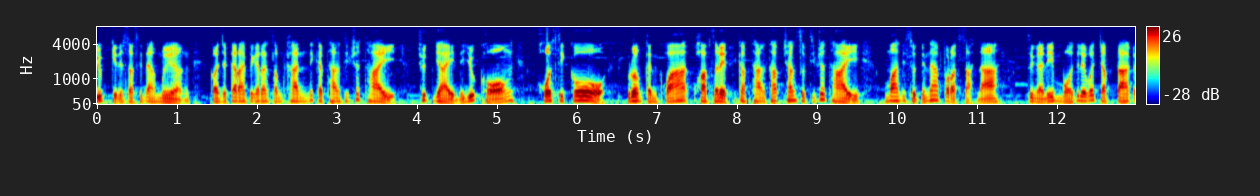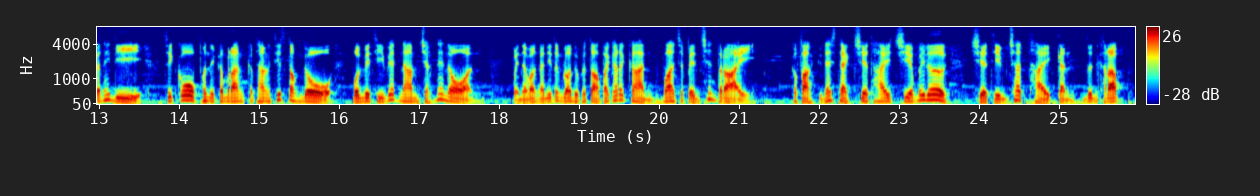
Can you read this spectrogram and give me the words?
ยุคเกียรติศักดิ์เสนาเมือง ก่อนจะกลายเป็นกำลังสำคัญให้กับทางทีมชาติไทย ชุดใหญ่ในยุคของโค้ชซิโก้ร่วมกันคว้าความสำเร็จให้กับทางทัพช้างศึกทีมชาติไทย มากที่สุดในหน้าประวัติศาสตร์นะ ซึ่งอันนี้บอกได้เลยว่าจับตากันให้ดีซิโก้ผนึกกำลังกับทางทริสตองโด บนเวทีเวียดนามอย่างแน่นอนเป็นในวันงานนี้ต้องรอดูกันต่อไปกันละกันว่าจะเป็นเช่นไรก็ฝากติดแฮชแท็กเชียร์ไทยเชียร์ไม่เลิกเชียร์ทีมชาติไทยกันด้วยครับ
